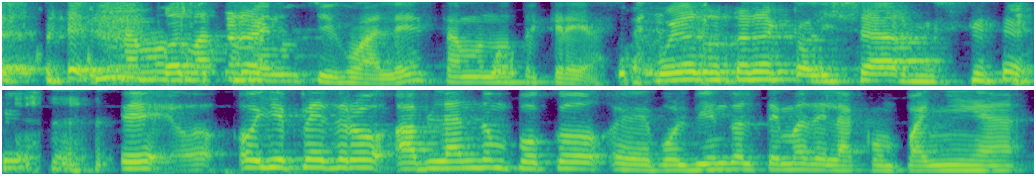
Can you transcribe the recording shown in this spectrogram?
Este, Estamos más o menos igual, ¿eh? Estamos, no te creas. Voy a tratar de actualizarme. Eh, oye, Pedro, hablando un poco, eh, volviendo al tema de la compañía,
